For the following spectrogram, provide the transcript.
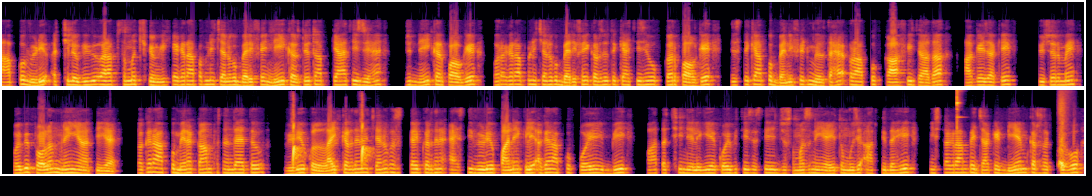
आपको वीडियो अच्छी लगेगी और आप समझ चुके होंगे कि अगर आप अपने चैनल को वेरीफाई नहीं करते हो तो आप क्या चीज़ें हैं? जो नहीं कर पाओगे और अगर आप अपने चैनल को वेरीफाई कर दो तो क्या चीज़ें वो कर पाओगे जिससे कि आपको बेनिफिट मिलता है और आपको काफ़ी ज़्यादा आगे जाके फ्यूचर में कोई भी प्रॉब्लम नहीं आती है। तो अगर आपको मेरा काम पसंद आए तो वीडियो को लाइक कर देना, चैनल को सब्सक्राइब कर देना, ऐसी वीडियो पाने के लिए अगर आपको कोई भी बात अच्छी नहीं लगी है, कोई भी चीज़ ऐसी जो समझ नहीं आई तो मुझे आप सीधा ही इंस्टाग्राम पे जाके डीएम कर सकते हो।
